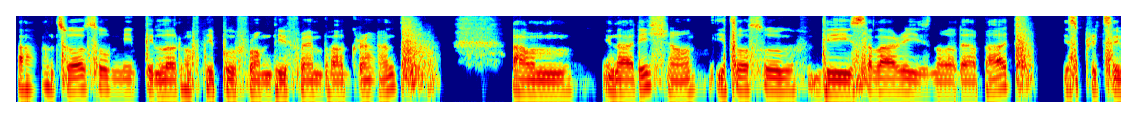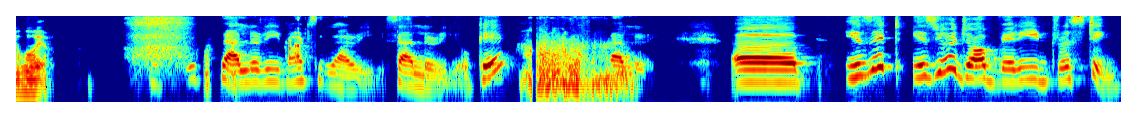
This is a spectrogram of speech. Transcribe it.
and to also meet a lot of people from different backgrounds. Um, in addition, it also the salary is not that bad. It's pretty well. It's salary, not salary. Salary, okay? Salary. Uh, is it is your job very interesting?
